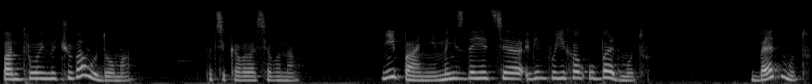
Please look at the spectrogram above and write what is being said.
Пан Трой ночував удома? поцікавилася вона. Ні, пані, мені здається, він поїхав у Бедмут. Бедмут?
